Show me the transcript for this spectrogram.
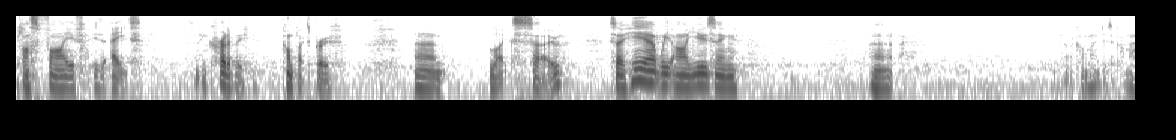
plus 5 is 8. It's an incredibly complex proof, um, like so. So here we are using, uh, is that a comma? It is a comma.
